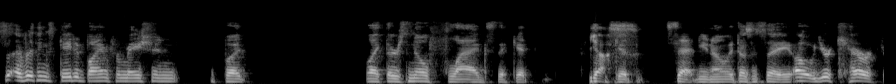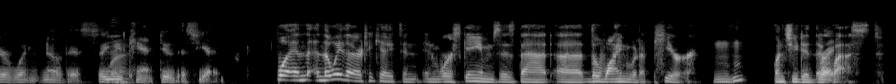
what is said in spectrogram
So everything's gated by information, but like there's no flags that get Yes. get set. You know, it doesn't say, "Oh, your character wouldn't know this, so you can't do this yet." Well, and, and the way that articulates in, in worse games is that uh, the wine would appear hmm once you did the Right. quest.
